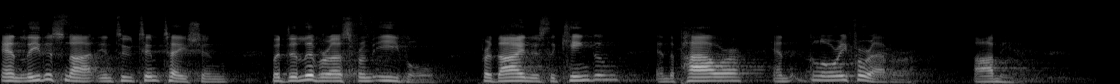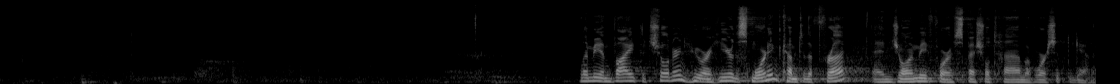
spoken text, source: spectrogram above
And lead us not into temptation, but deliver us from evil. For thine is the kingdom, and the power, and the glory forever. Amen. Let me invite the children who are here this morning come to the front and join me for a special time of worship together.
